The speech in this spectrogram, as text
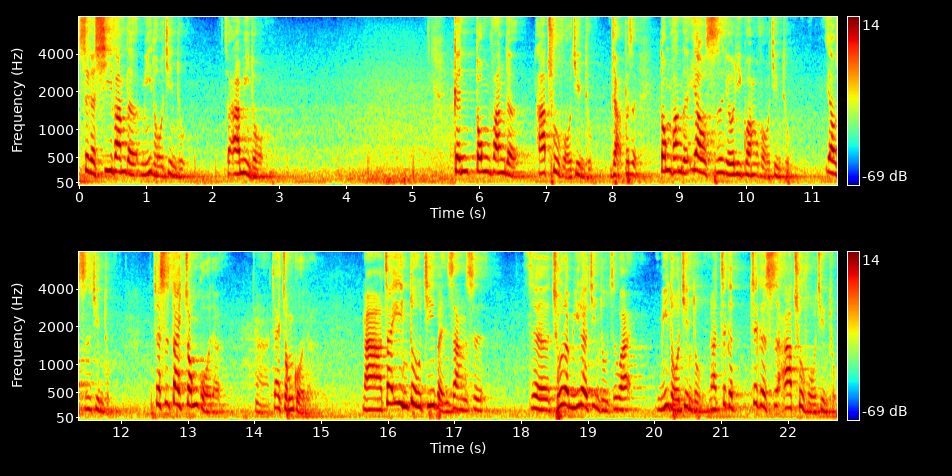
这个西方的弥陀净土，叫阿弥陀，跟东方的阿处佛净土，不是东方的药师琉璃光佛净土，药师净土，这是在中国的。啊，在中国的，那在印度基本上是，这除了弥勒净土之外，弥陀净土，那这个这个是阿处佛净土，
